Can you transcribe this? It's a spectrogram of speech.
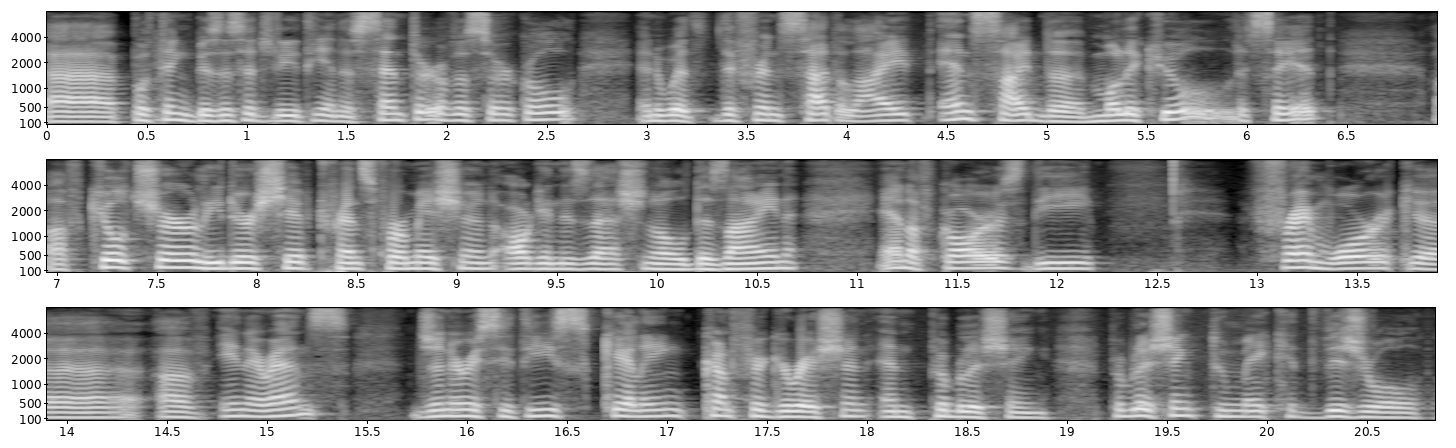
Uh, putting business agility in the center of the circle and with different satellite inside the molecule, let's say it, of culture, leadership, transformation, organizational design, and of course the framework uh, of inherence, genericity, scaling, configuration, and publishing. Publishing to make it visual,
